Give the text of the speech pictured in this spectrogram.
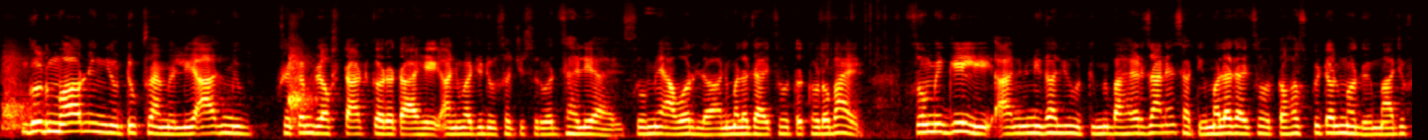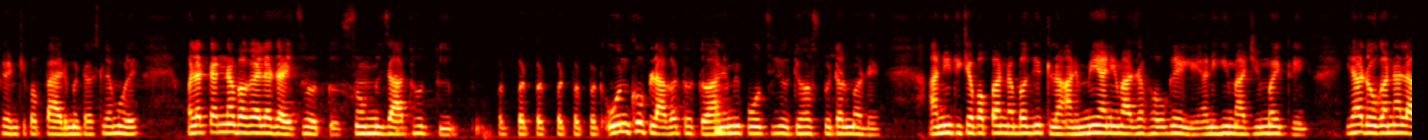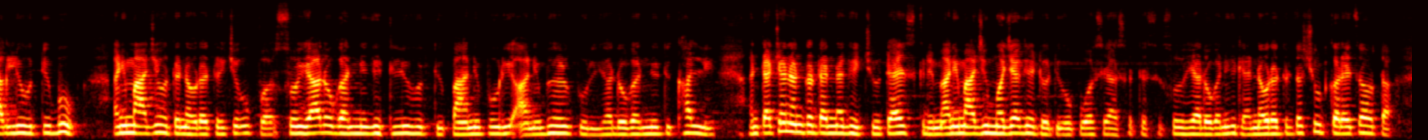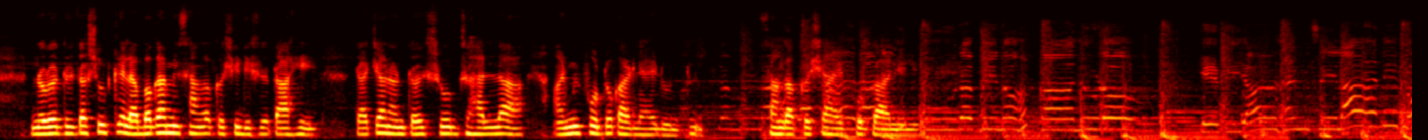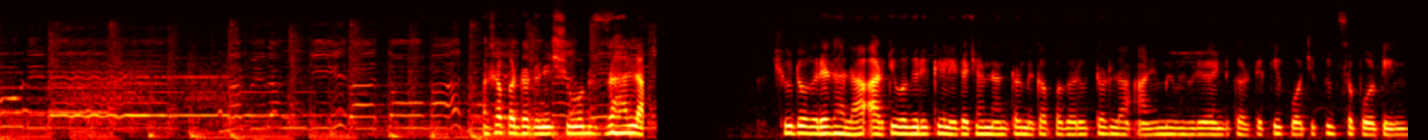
Good morning YouTube family आज मी second blog start करत आहे आणि माझी दिवसाची सुरुवात झाली आहे. सो मी आवरलं आणि मला जायचं होतं थोडं बाहेर. सो मी गेली आणि निघाली होती मी बाहेर जाण्यासाठी. मला जायचं होतं हॉस्पिटलमध्ये माझे फ्रेंडचे पप्पा ॲडमिट असल्यामुळे मला त्यांना बघायला जायचं होतं. सो मी जात होती. पटपट पटपट पटपट. ऊन खूप लागत होतं आणि मी पोचली होती हॉस्पिटलमध्ये आणि तिच्या पप्पांना बघितलं आणि मी आणि माझा भाऊ गेली आणि ही माझी मैत्रीण. ह्या दोघांना लागली होती भूक आणि माझे होते नवरात्रीचे उपवास. सो या दोघांनी घेतली होती पाणीपुरी आणि भेळपुरी. ह्या दोघांनी ती खाल्ली आणि त्याच्यानंतर त्यांना घ्यायची होती आईस्क्रीम आणि माझी मजा घेत होती उपवास आहे असं तसं. सो ह्या दोघांनी घेतल्या. नवरात्रीचा शूट करायचा होता. नवरात्रीचा शूट केला. बघा मी सांगा कशी दिसत आहे. त्याच्यानंतर शूट झाला आणि मी फोटो काढले आहे दोन तीन सांगा कसे आहे फोटो आलेले. अशा पद्धतीने शूट झाला. शूट वगैरे झाला आरती वगैरे केली त्याच्यानंतर मेकअप वगैरे उतरला आणि मी व्हिडिओ एंड करते. Keep watching keep supporting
